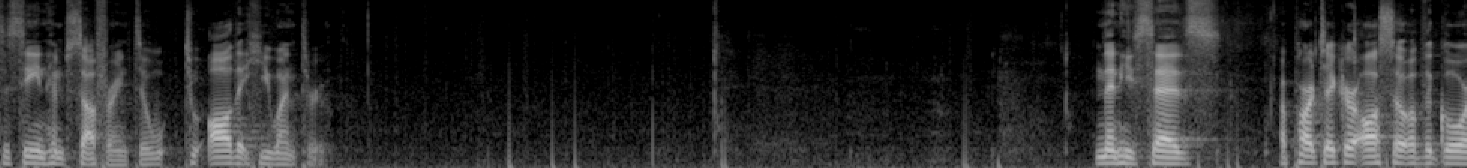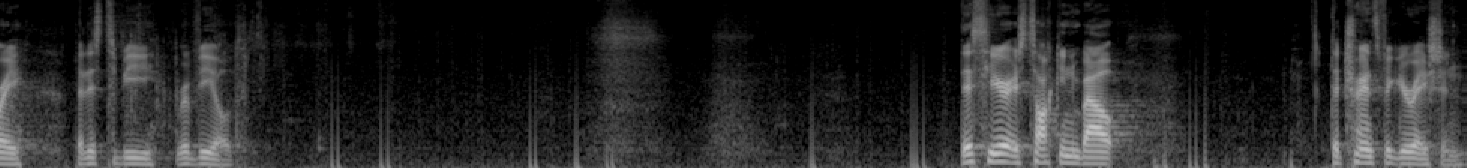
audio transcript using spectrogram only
to seeing him suffering, to, to all that he went through. And then he says, a partaker also of the glory that is to be revealed. This here is talking about the transfiguration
